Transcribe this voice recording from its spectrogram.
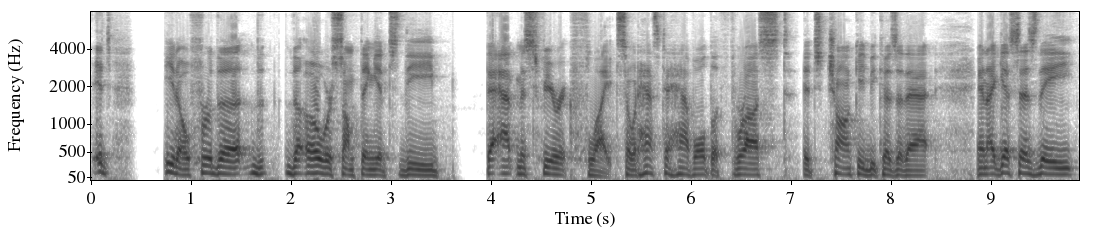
it's you know, for the, the the O or something, it's the the atmospheric flight. So it has to have all the thrust. It's chunky because of that. And I guess as they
